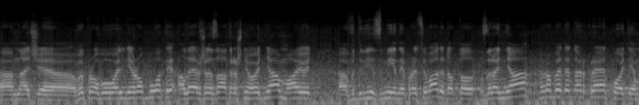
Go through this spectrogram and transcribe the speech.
е, наче е, випробувальні роботи, але вже з завтрашнього дня мають е, в дві зміни працювати, тобто зрання робити торкрет, потім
